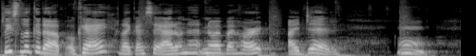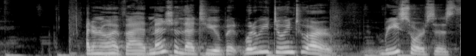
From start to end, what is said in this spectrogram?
Please look it up, okay? Like I say, I don't know it by heart. I did. Mm. I don't know if I had mentioned that to you, but what are we doing to our resources?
